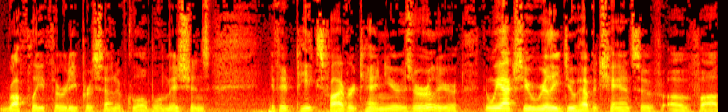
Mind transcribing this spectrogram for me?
roughly 30% of global emissions, if it peaks five or ten years earlier, then we actually really do have a chance of, of uh,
